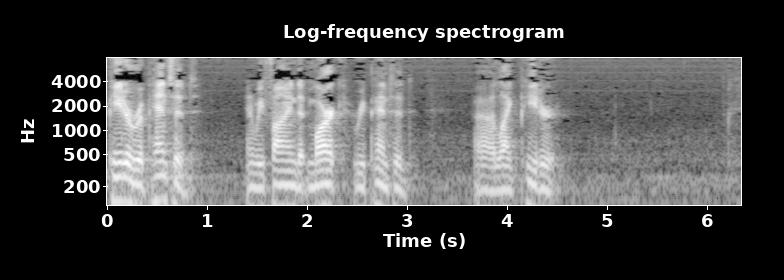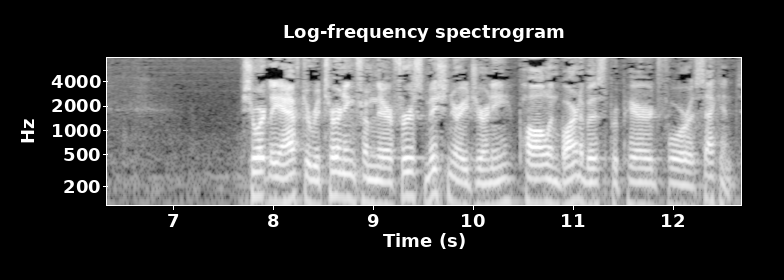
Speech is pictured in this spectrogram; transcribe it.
Peter repented, and we find that Mark repented uh, like Peter. Shortly after returning from their first missionary journey, Paul and Barnabas prepared for a second.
